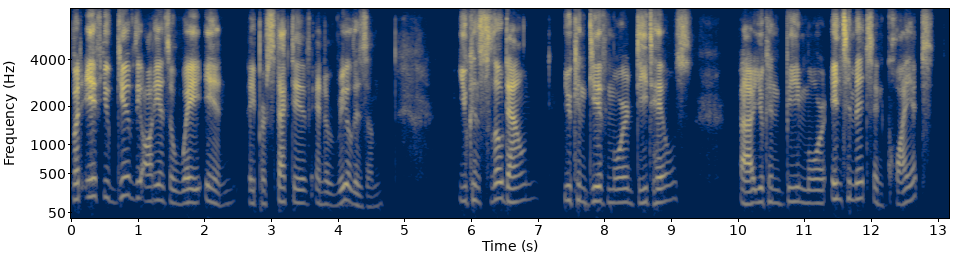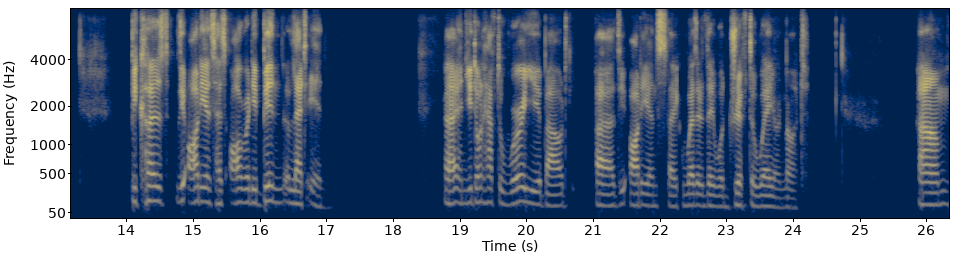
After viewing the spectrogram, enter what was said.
But if you give the audience a way in, a perspective and a realism, you can slow down, you can give more details, uh, you can be more intimate and quiet because the audience has already been let in. Uh, and you don't have to worry about uh, the audience, like whether they will drift away or not. Um,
